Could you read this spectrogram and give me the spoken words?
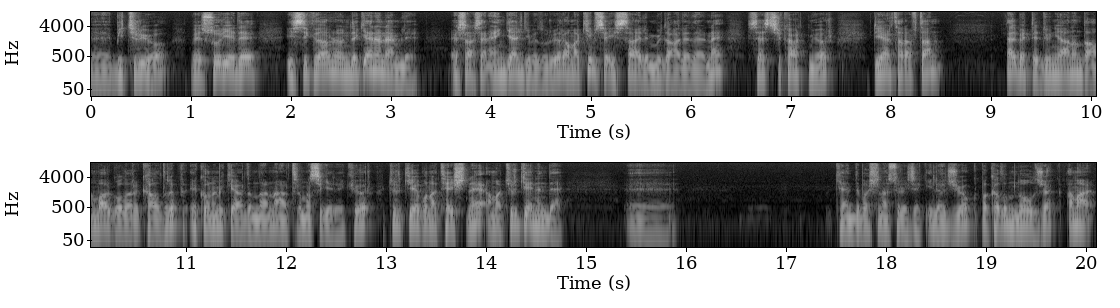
e, bitiriyor ve Suriye'de istikrarın önündeki en önemli esasen engel gibi duruyor ama kimse İsrail'in müdahalelerine ses çıkartmıyor. Diğer taraftan elbette dünyanın da ambargoları kaldırıp ekonomik yardımlarını artırması gerekiyor. Türkiye buna teşne ama Türkiye'nin de e, kendi başına sürecek ilacı yok. Bakalım ne olacak. Ama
